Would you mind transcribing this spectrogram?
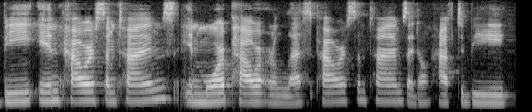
be in power sometimes, in more power or less power sometimes. I don't have to be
